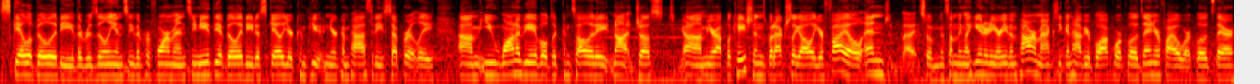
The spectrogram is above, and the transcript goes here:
scalability, the resiliency, the performance. You need the ability to scale your compute and your capacity separately. Um, you want to be able to consolidate not just um, your applications, but actually all your file, and uh, so something like Unity or even PowerMax, you can have your block workloads and your file workloads there.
